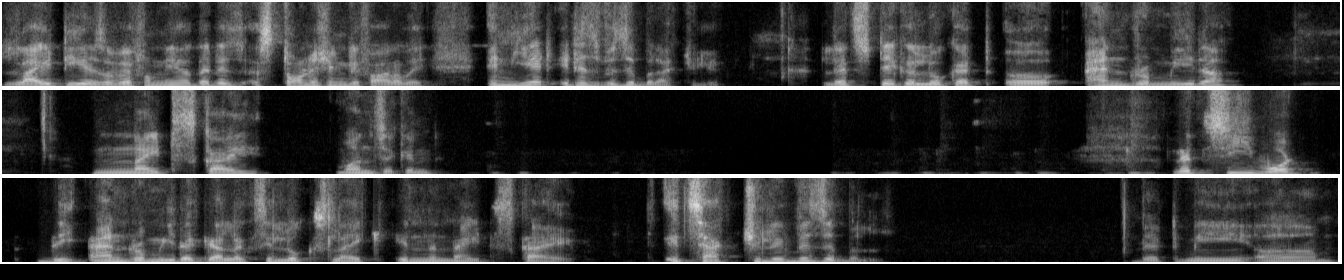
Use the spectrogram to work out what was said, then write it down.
light years away from here. That is astonishingly far away. And yet it is visible actually. Let's take a look at uh, Andromeda night sky. One second. Let's see what the Andromeda galaxy looks like in the night sky. It's actually visible. Let me um,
